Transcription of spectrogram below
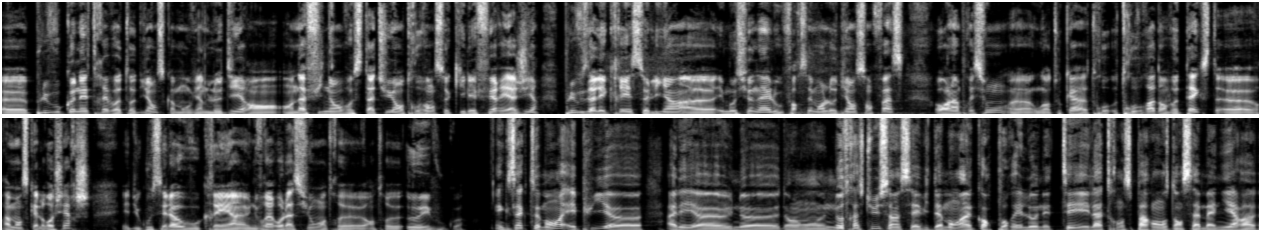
Euh, plus vous connaîtrez votre audience, comme on vient de le dire, en, en affinant vos statuts, en trouvant ce qui les fait réagir, plus vous allez créer ce lien euh, émotionnel où forcément l'audience en face aura l'impression, ou en tout cas trou- trouvera dans vos textes euh, vraiment ce qu'elle recherche. Et du coup, c'est là où vous créez un- une vraie relation entre, entre eux et vous, quoi. Exactement. Et puis, euh, allez, euh, une, euh, une autre astuce, hein, c'est évidemment incorporer l'honnêteté et la transparence dans sa manière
